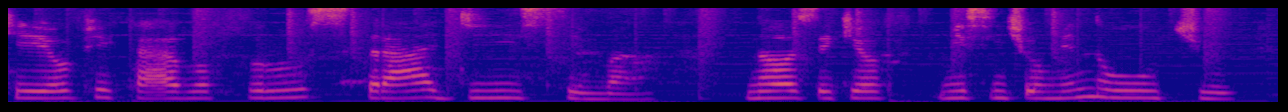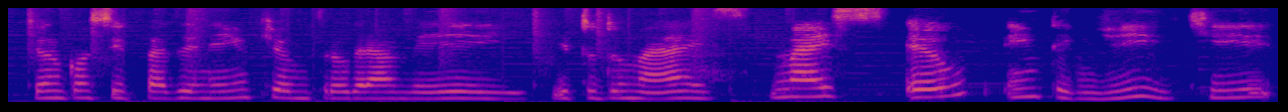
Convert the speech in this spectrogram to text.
que eu ficava frustradíssima. Nossa, que eu me senti um inútil que eu não consigo fazer nem o que eu me programei e tudo mais. Mas eu entendi que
